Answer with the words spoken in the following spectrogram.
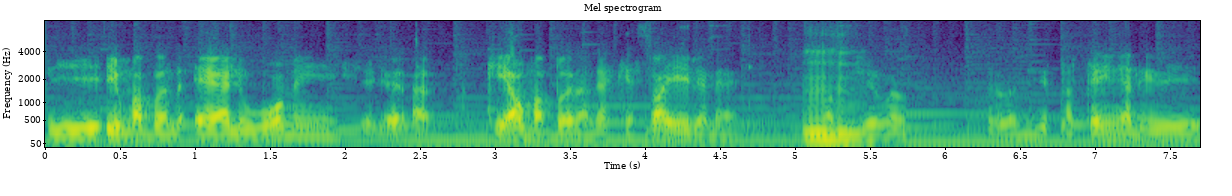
e, e, uma banda é ali o homem é, é, que é uma banda, né? Que é só ele, né? Uhum. Anitta, tem ali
